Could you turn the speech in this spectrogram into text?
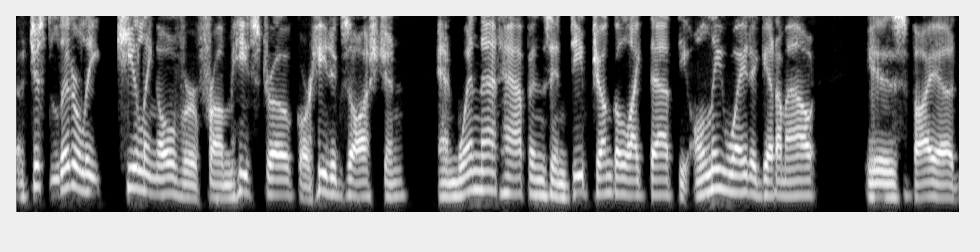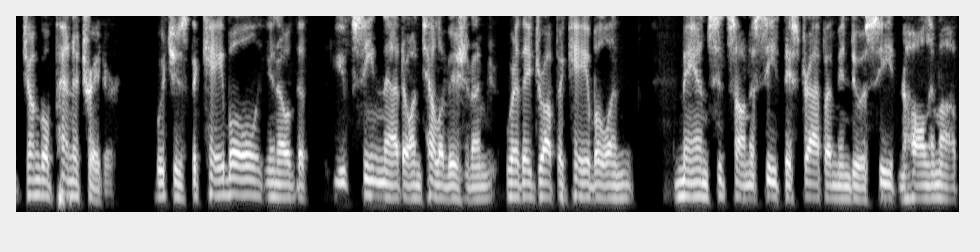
uh, just literally keeling over from heat stroke or heat exhaustion. And when that happens in deep jungle like that, the only way to get them out is via jungle penetrator, which is the cable, you know, that you've seen that on television I'm, where they drop a cable and man sits on a seat, they strap him into a seat and haul him up.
